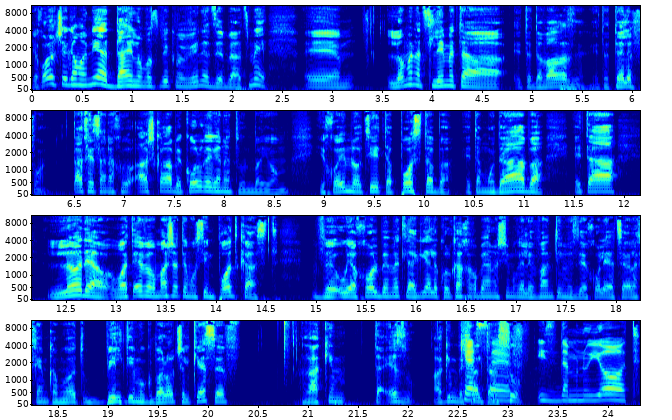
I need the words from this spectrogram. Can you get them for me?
יכול להיות שגם אני עדיין לא מספיק מבין את זה בעצמי, אה, לא מנצלים את, ה, את הדבר הזה, את הטלפון. תכלס, אנחנו אשכרה בכל רגע נתון ביום, יכולים להוציא את הפוסט הבא, את המודעה הבאה, את ה... לא יודע, whatever, מה שאתם עושים, פודקאסט, והוא יכול באמת להגיע לכל כך הרבה אנשים רלוונטיים, וזה יכול לייצר לכם כמויות בלתי מוגבלות של כסף, רק אם תעזו, רק אם בכלל תעשו. כסף, הזדמנויות.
